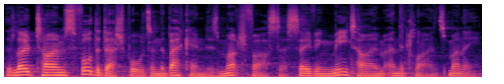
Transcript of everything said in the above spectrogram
The load times for the dashboards and the backend is much faster, saving me time and the clients money.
